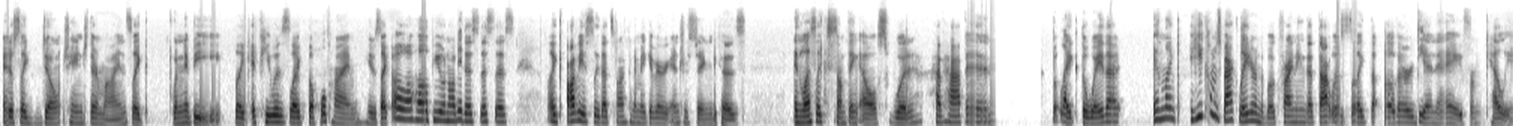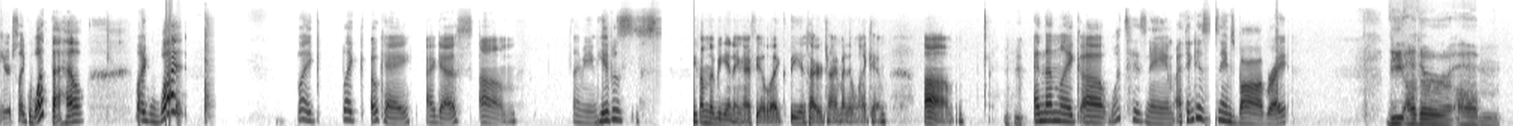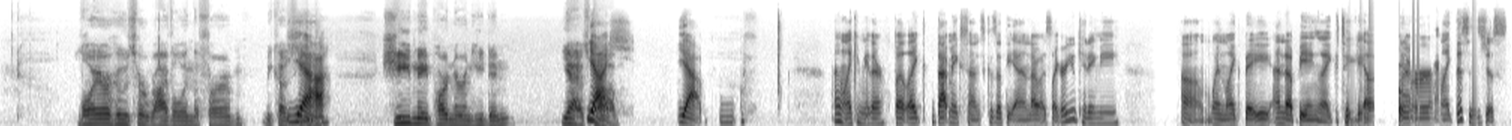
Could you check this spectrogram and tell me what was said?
and just like don't change their minds like wouldn't it be like if he was like the whole time he was like oh i'll help you and i'll do this this this like obviously that's not going to make it very interesting because unless like something else would have happened but like the way that and like he comes back later in the book finding that that was like the other dna from kelly and you're just like what the hell like what like like okay i guess um i mean he was from the beginning. I feel like the entire time I didn't like him. Um, and then like, uh, what's his name? I think his name's Bob, right? The other um, lawyer who's her rival in the firm because yeah, she made partner and he didn't. Yeah, it's yeah, Bob. he- yeah. I don't like him either, but like that makes sense because at the end I was like, "Are you kidding me?" Um, when like they end up being like together, whatever. Like this is just,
